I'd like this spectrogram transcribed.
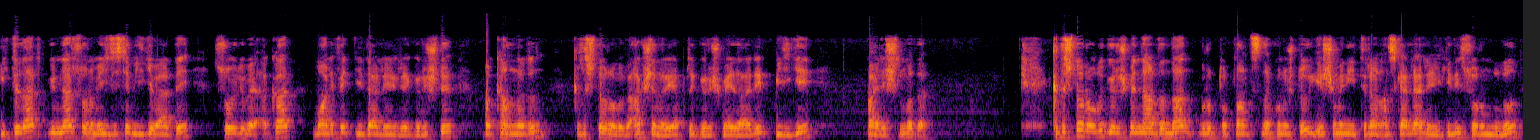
İktidar günler sonra mecliste bilgi verdi. Soylu ve Akar muhalefet liderleriyle görüştü. Bakanların Kılıçdaroğlu ve Akşener'e yaptığı görüşmeye dair bilgi paylaşılmadı. Kılıçdaroğlu görüşmenin ardından grup toplantısında konuştu. Yaşamını yitiren askerlerle ilgili sorumluluğun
